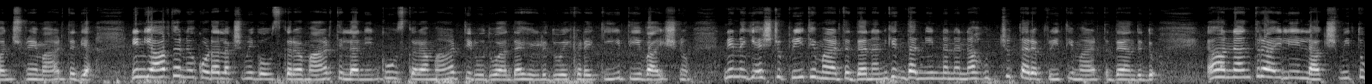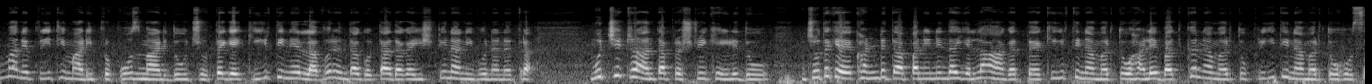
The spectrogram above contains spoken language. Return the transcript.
ವಂಚನೆ ಮಾಡ್ತಿದ್ಯಾ? ನೀನು ಯಾವುದನ್ನು ಕೂಡ ಲಕ್ಷ್ಮಿಗೋಸ್ಕರ ಮಾಡ್ತಿಲ್ಲ, ನಿನಗೋಸ್ಕರ ಮಾಡ್ತಿರೋದು ಅಂತ ಹೇಳಿದ್ದು ಈ ಕಡೆ ಕೀರ್ತಿ, ವೈಷ್ಣು. ನಿನ್ನ ಎಷ್ಟು ಪ್ರೀತಿ ಮಾಡ್ತಿದ್ದೆ, ನನಗಿಂತ ನೀನು ನನ್ನನ್ನು ಹುಚ್ಚುತ್ತಾರೆ ಪ್ರೀತಿ ಮಾಡ್ತಿದ್ದೆ ಅಂದಿದ್ದು. ನಂತರ ಇಲ್ಲಿ ಲಕ್ಷ್ಮಿ ತುಂಬಾ ಪ್ರೀತಿ ಮಾಡಿ ಪ್ರಪೋಸ್ ಮಾಡಿದ್ದು, ಜೊತೆಗೆ ಕೀರ್ತಿನೇ ಲವರ್ ಅಂತ ಗೊತ್ತಾದಾಗ ಇಷ್ಟಿನ ನೀವು ನನ್ನ ಹತ್ರ ಮುಚ್ಚಿಟ್ರ ಅಂತ ಪ್ರಶ್ನೆ ಕೇಳಿದ್ದು. ಜೊತೆಗೆ ಖಂಡಿತಪ್ಪ ನಿನ್ನಿಂದ ಎಲ್ಲ ಆಗತ್ತೆ. ಕೀರ್ತಿನ ಮರೆತು, ಹಳೆ ಬದುಕನ್ನ ಮರೆತು, ಪ್ರೀತಿನ ಮರೆತು ಹೊಸ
